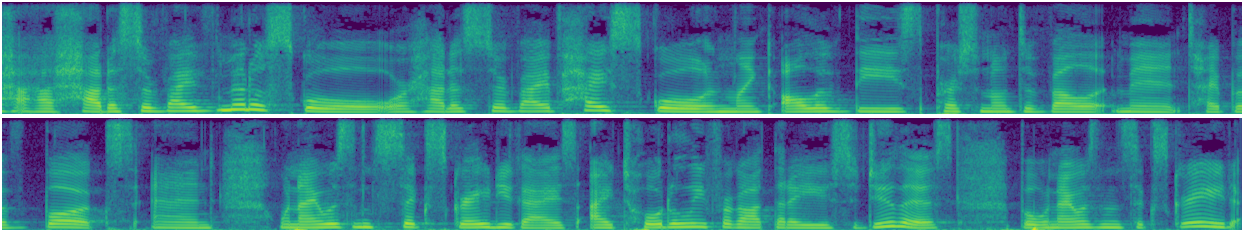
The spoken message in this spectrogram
how to survive middle school or how to survive high school and like all of these personal development type of books. And when I was in sixth grade, you guys, I totally forgot that I used to do this. But when I was in sixth grade,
